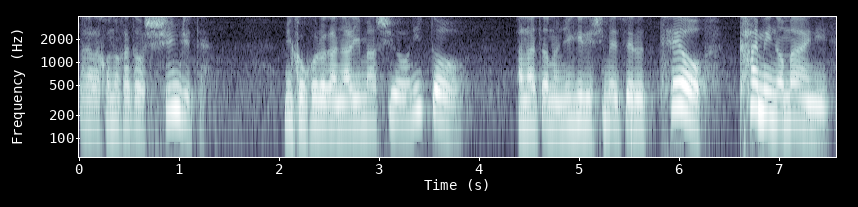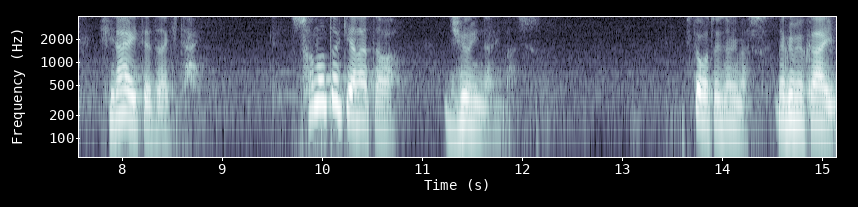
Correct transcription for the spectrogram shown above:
だからこの方を信じて御心がなりますようにとあなたの握りしめている手を神の前に開いていただきたい。その時あなたは自由になります。一言祈ります。恵み深い。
